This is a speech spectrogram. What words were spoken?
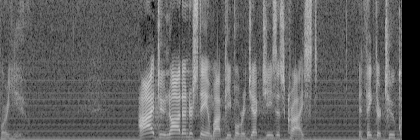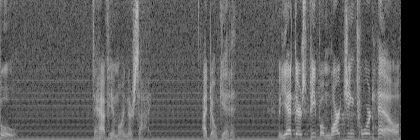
for you. I do not understand why people reject Jesus Christ and think they're too cool to have him on their side. I don't get it. But yet there's people marching toward hell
